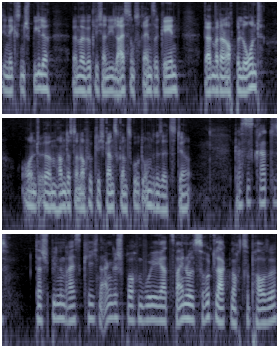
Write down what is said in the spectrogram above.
die nächsten Spiele, wenn wir wirklich an die Leistungsgrenze gehen, werden wir dann auch belohnt und ähm, haben das dann auch wirklich ganz, ganz gut umgesetzt, ja. Du hast es gerade das Spiel in Reiskirchen angesprochen, wo ihr ja 2-0 zurücklagt noch zur Pause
